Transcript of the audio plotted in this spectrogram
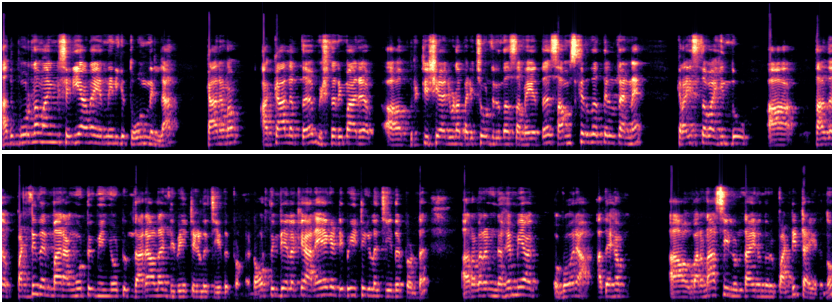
അത് പൂർണമായും ശരിയാണ് എന്ന് എനിക്ക് തോന്നുന്നില്ല. കാരണം അക്കാലത്ത് മിഷണറിമാര് ബ്രിട്ടീഷുകാരിവിടെ ഭരിച്ചുകൊണ്ടിരുന്ന സമയത്ത് സംസ്കൃതത്തിൽ തന്നെ ക്രൈസ്തവ ഹിന്ദു പണ്ഡിതന്മാർ അങ്ങോട്ടും ഇങ്ങോട്ടും ധാരാളം ഡിബേറ്റുകൾ ചെയ്തിട്ടുണ്ട്. നോർത്ത് ഇന്ത്യയിലൊക്കെ അനേക ഡിബേറ്റുകൾ ചെയ്തിട്ടുണ്ട്. റവറൻ നെഹമ്യ ഗോര അദ്ദേഹം ആ വാരണാസിയിൽ ഉണ്ടായിരുന്ന ഒരു പണ്ഡിറ്റായിരുന്നു.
